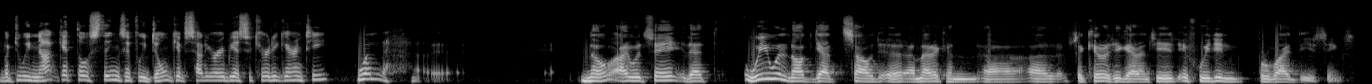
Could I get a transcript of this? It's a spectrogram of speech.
But do we not get those things if we don't give Saudi Arabia a security guarantee? Well, uh, no, I would say that we will not get Saudi uh, American security guarantees if we didn't provide these things.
